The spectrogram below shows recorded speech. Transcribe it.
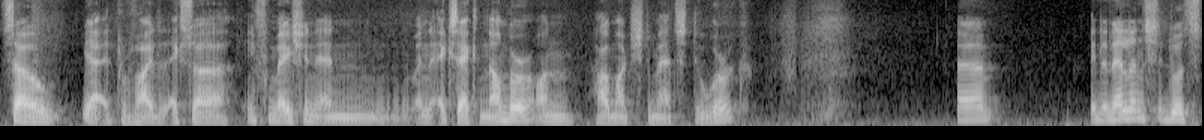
So yeah, it provided extra information and an exact number on how much the mats do work. Um, in the Netherlands, it was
